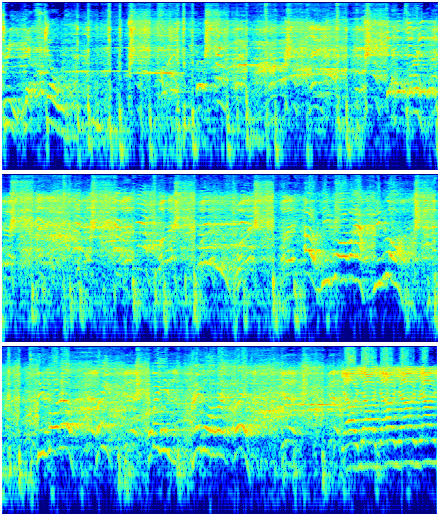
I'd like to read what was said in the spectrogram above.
three let's go เอ้ายินวอมายินวอยินวอเร็วเฮ้ยทำไมยินให้วอไปเฮ้ย ยาวยาวยาวยาวยาวยาวยาวย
